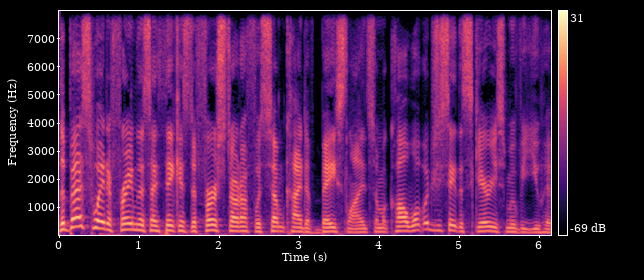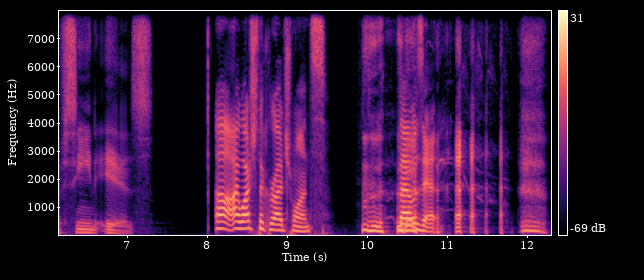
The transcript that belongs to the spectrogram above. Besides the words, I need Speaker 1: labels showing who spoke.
Speaker 1: The best way to frame this, I think, is to first start off with some kind of baseline. So, McCall, what would you say the scariest movie you have seen is?
Speaker 2: Uh, I watched The Grudge once. That was it.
